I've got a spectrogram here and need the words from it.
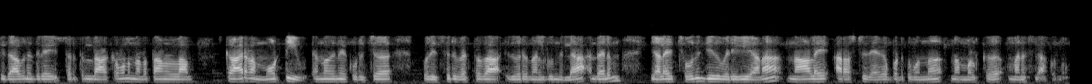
പിതാവിനെതിരെ ഇത്തരത്തിലുള്ള ആക്രമണം നടത്താനുള്ള കാരണം മോട്ടീവ് എന്നതിനെ കുറിച്ച് പോലീസ് ഒരു വ്യക്തത ഇതുവരെ നൽകുന്നില്ല. എന്തായാലും ഇയാളെ ചോദ്യം ചെയ്തു വരികയാണ്. നാളെ അറസ്റ്റ് രേഖപ്പെടുത്തുമെന്ന് നമ്മൾക്ക് മനസ്സിലാക്കുന്നു.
